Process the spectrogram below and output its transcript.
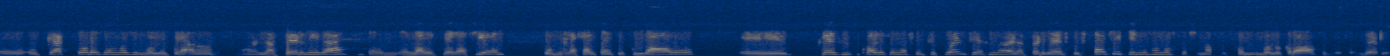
eh, qué actores son los involucrados en la pérdida, en, la depredación, como en la falta de cuidado? Eh, es, ¿Cuáles son las consecuencias ¿no? de la pérdida de este espacio y quiénes son las personas que están involucradas en defenderlo?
